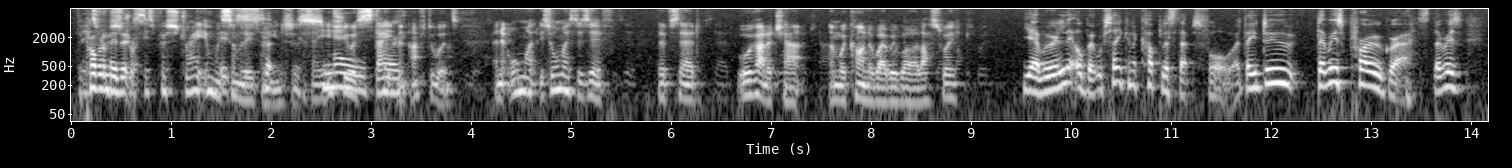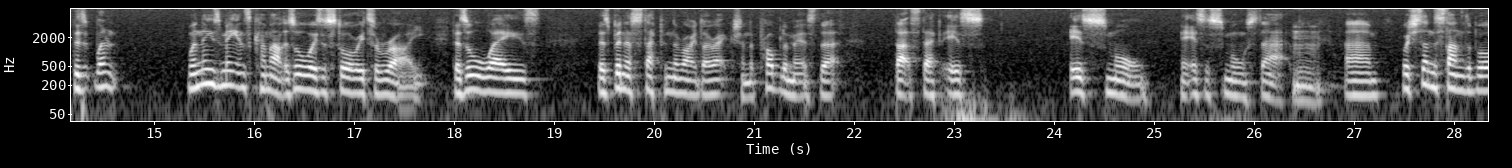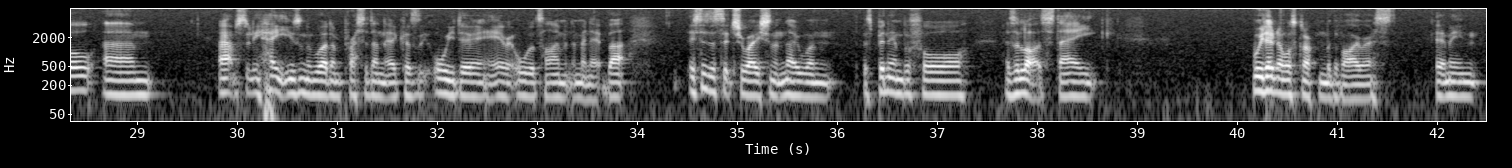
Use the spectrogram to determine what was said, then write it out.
The It's problem is it's, it's frustrating with some of these meetings because they issue a statement pro- afterwards, and it almost it's almost as if they've said, "Well, we've had a chat, and we're kind of where we were last week." Yeah, we're a little bit. We've taken a couple of steps forward. They do. There is progress. There is. There's when when these meetings come out. There's always a story to write. There's always there's been a step in the right direction. The problem is that that step is is small. It is a small step, Mm. um, which is understandable. Um, I absolutely hate using the word unprecedented because all you do is hear it all the time at the minute. But this is a situation that no one has been in before. There's a lot at stake. We don't know what's going to happen with the virus. I mean,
